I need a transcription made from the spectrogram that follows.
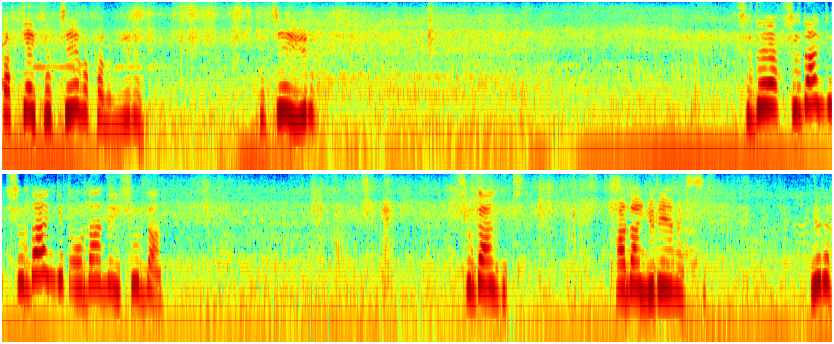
Bak gel kepçeye bakalım yürü. Kepçeye yürü. Şurada şuradan git şuradan git oradan değil şuradan. Şuradan git. Pardon yürüyemezsin. Yürü.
